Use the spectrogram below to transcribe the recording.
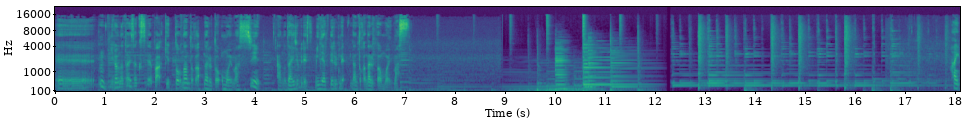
えー、うん、いろんな対策すればきっとなんとかなると思いますしあの大丈夫ですみんなやってるんでなんとかなると思います。はい、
